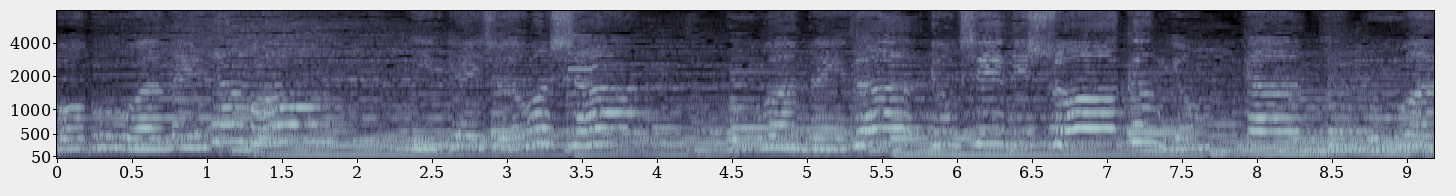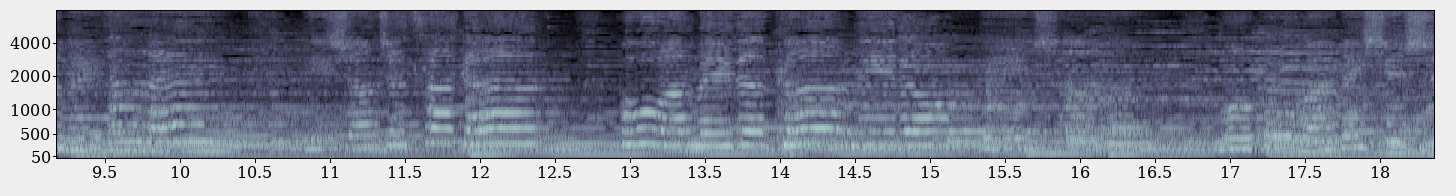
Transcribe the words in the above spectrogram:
我不完美的梦，你陪着我想；不完美的勇气，你说更勇敢；不完美的泪，你笑着擦干；不完美的歌。我不完美，心事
